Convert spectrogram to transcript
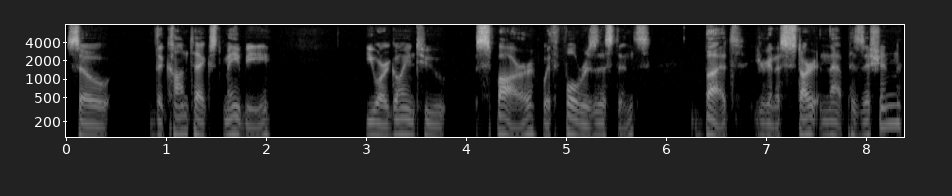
So the context may be you are going to spar with full resistance, but you're going to start in that position.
